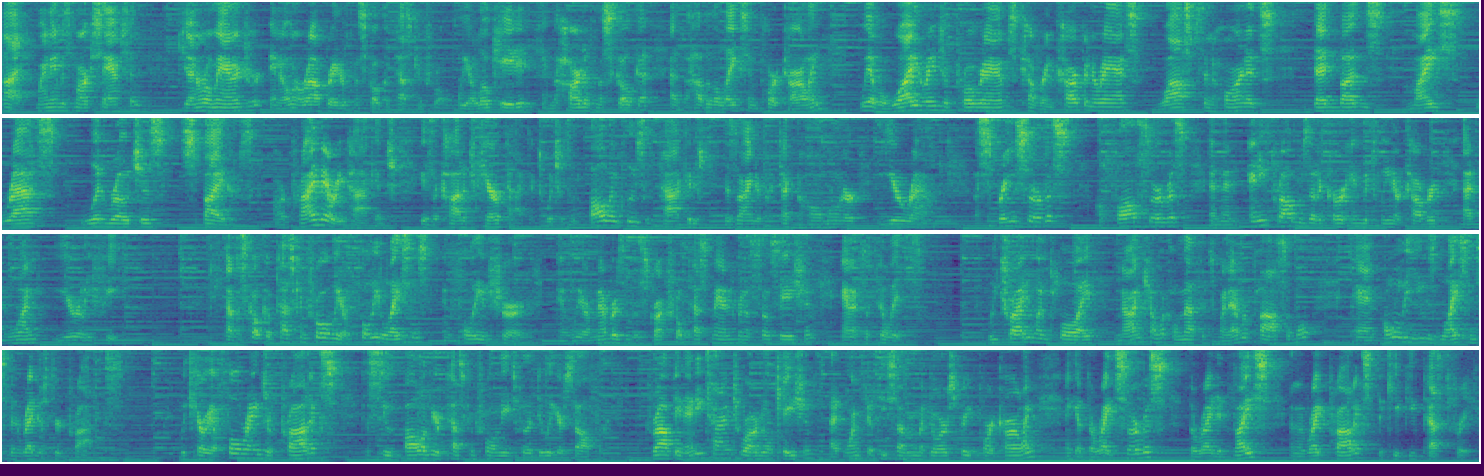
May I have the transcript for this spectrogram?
Hi, my name is Mark Sampson, General Manager and Owner-Operator of Muskoka Pest Control. We are located in the heart of Muskoka at the hub of the lakes in Port Carling. We have a wide range of programs covering carpenter ants, wasps and hornets, bed bugs, mice, rats, wood roaches, spiders. Our primary package is a cottage care package, which is an all-inclusive package designed to protect the homeowner year-round. A spring service, a fall service, and then any problems that occur in between are covered at one yearly fee. At Muskoka Pest Control, we are fully licensed and fully insured, and we are members of the Structural Pest Management Association and its affiliates. We try to employ non-chemical methods whenever possible and only use licensed and registered products. We carry a full range of products to suit all of your pest control needs for the do-it-yourselfer. Drop in anytime to our location at 157 Medora Street, Port Carling, and get the right service, the right advice, and the right products to keep you pest-free.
